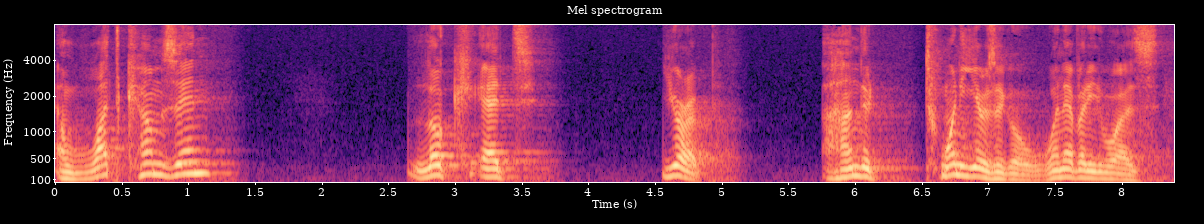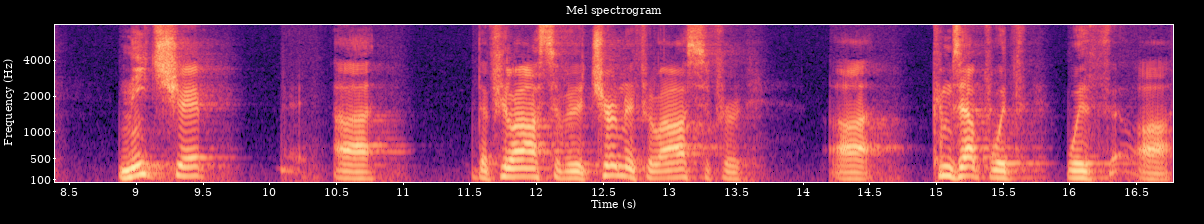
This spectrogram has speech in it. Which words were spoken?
And what comes in? Look at Europe 120 years ago, whenever it was. Nietzsche, uh, the philosopher, the German philosopher, uh, comes up with, with uh,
